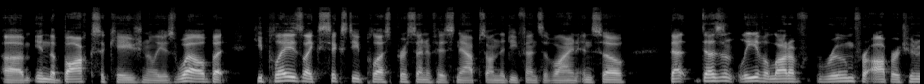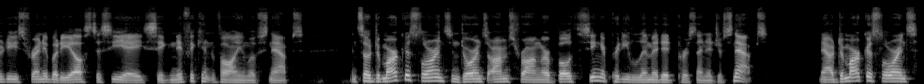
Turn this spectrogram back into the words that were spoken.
um, in the box occasionally as well, but he plays like 60 plus percent of his snaps on the defensive line. And so that doesn't leave a lot of room for opportunities for anybody else to see a significant volume of snaps. And so Demarcus Lawrence and Dorance Armstrong are both seeing a pretty limited percentage of snaps. Now, Demarcus Lawrence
